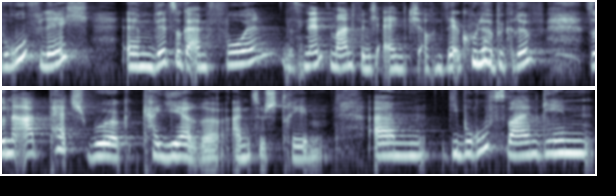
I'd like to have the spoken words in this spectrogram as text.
Beruflich ähm, wird sogar empfohlen, das nennt man, finde ich eigentlich auch ein sehr cooler Begriff, so eine Art Patchwork-Karriere anzustreben. Ähm, die Berufswahlen gehen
